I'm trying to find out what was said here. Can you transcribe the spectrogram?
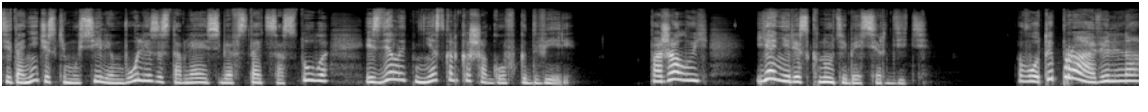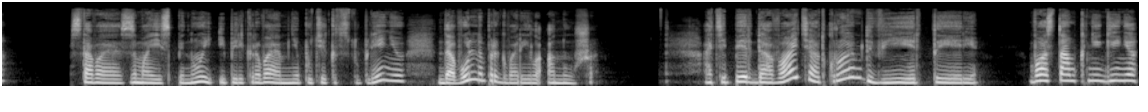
титаническим усилием воли заставляя себя встать со стула и сделать несколько шагов к двери. Пожалуй, я не рискну тебя сердить. Вот и правильно. Вставая за моей спиной и перекрывая мне пути к отступлению, довольно проговорила Ануша. А теперь давайте откроем дверь, Терри. Вас там, княгиня,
